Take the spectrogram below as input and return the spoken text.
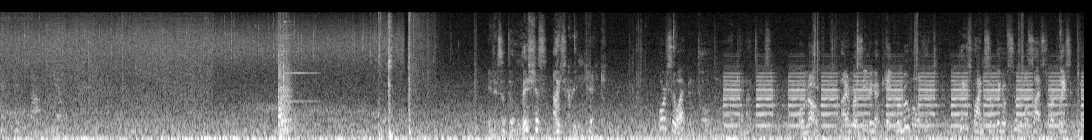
It, it stopped. Chill. It is a delicious ice cream cake. Or so I've been told. I taste. Oh no, I am receiving a cake removal alert. Please find something of suitable size to replace it with.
